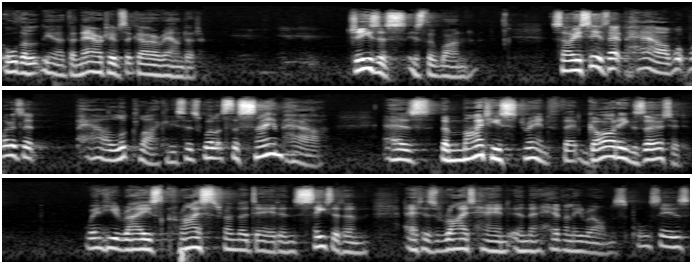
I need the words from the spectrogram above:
all the, you know, the narratives that go around it. Jesus is the one. So he says that power, what, what does that power look like? And he says, well, it's the same power as the mighty strength that God exerted when he raised Christ from the dead and seated him at his right hand in the heavenly realms. Paul says,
